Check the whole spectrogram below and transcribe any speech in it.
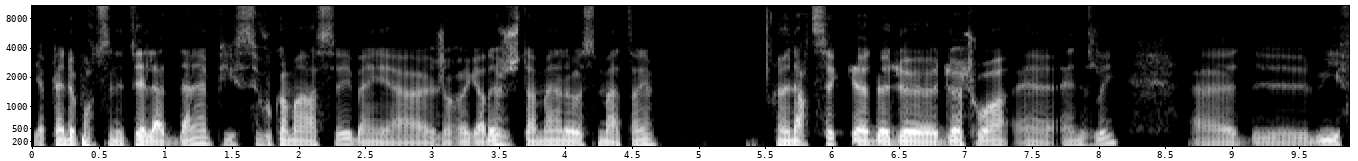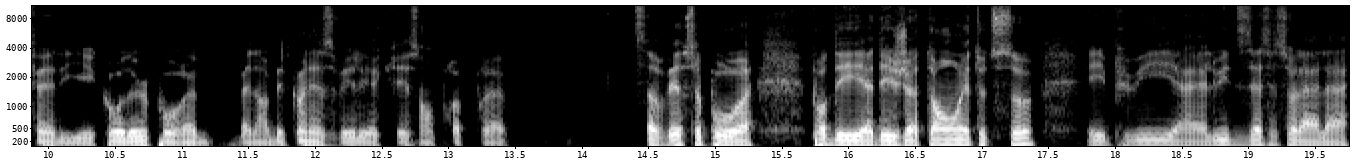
il y a plein d'opportunités là-dedans. Puis si vous commencez, ben, euh, je regardais justement là, ce matin un article de, Joshua Hensley. lui, il fait, il est coder pour ben, dans Bitcoin SV, il a créé son propre service pour, pour des, jetons et tout ça. Et puis, lui, il disait, c'est ça, la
